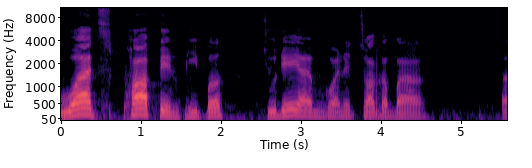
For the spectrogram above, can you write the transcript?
What's popping, people? Today I'm going to talk about. Uh,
